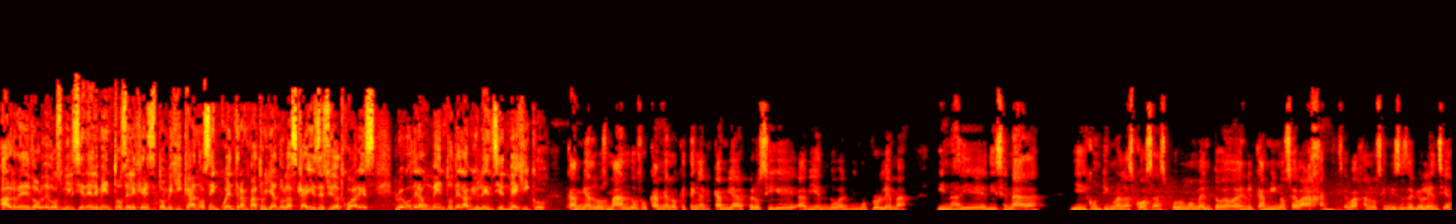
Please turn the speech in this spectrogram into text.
Alrededor de 2.100 elementos del ejército mexicano se encuentran patrullando las calles de Ciudad Juárez luego del aumento de la violencia en México cambian los mandos o cambian lo que tenga que cambiar, pero sigue habiendo el mismo problema y nadie dice nada y continúan las cosas. Por un momento en el camino se bajan, se bajan los índices de violencia,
